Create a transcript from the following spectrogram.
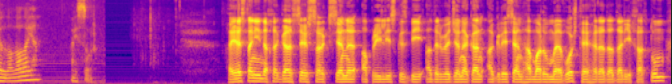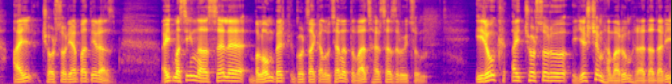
Բելլալալայան այսօր Հայաստանի նախագահ Սերժ Սարգսյանը ապրիլի սկզբի ադրբեջանական ագրեսիան համարում է ոչ թե հրադադարի խախտում, այլ 4-օրյա պատերազմ։ Այդ մասին նա ասել է Bloomberg գործակալությանը տված հարցազրույցում։ Իրոք այդ 4 օրը ես չեմ համարում հրադադարի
